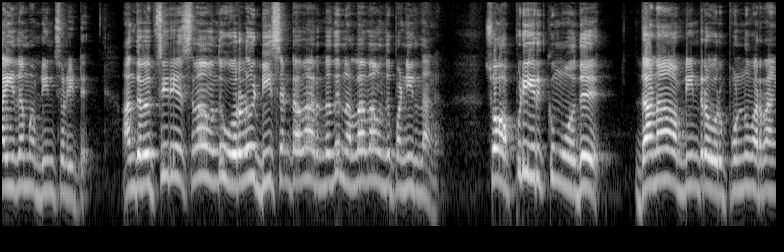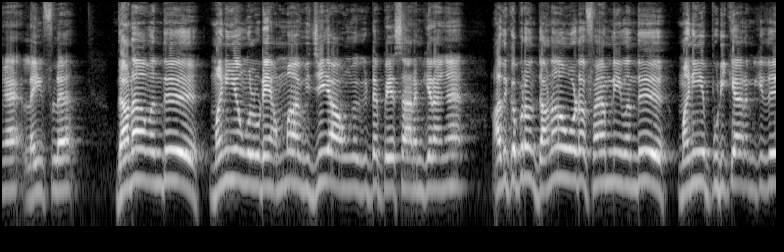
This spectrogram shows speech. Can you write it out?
ஆயுதம் அப்படின்னு சொல்லிட்டு. அந்த வெப் சீரியஸ்லாம் வந்து ஓரளவு டீசெண்டாக தான் இருந்தது நல்லா தான் வந்து பண்ணியிருந்தாங்க. ஸோ அப்படி இருக்கும்போது தனா அப்படின்ற ஒரு பொண்ணு வர்றாங்க லைஃப்பில் தனா வந்து மணி அவங்களுடைய அம்மா விஜயா அவங்கக்கிட்ட பேச ஆரம்பிக்கிறாங்க. அதுக்கப்புறம் தனாவோட ஃபேமிலி வந்து மணியை பிடிக்க ஆரம்பிக்குது.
